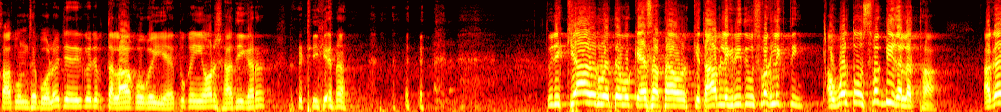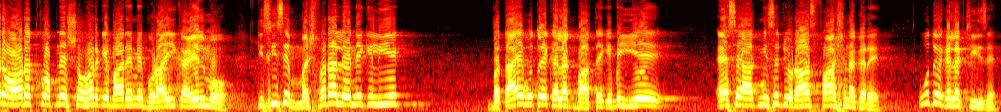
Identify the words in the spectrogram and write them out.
खातून से बोलो तेरी को जब तलाक हो गई है तो कहीं और शादी कर, ठीक है ना? तुझे क्या ज़रूरत है? वो कैसा था? और किताब लिख रही थी, उस वक्त लिखती। अव्वल तो उस वक्त भी गलत था। अगर औरत को अपने शोहर के बारे में बुराई का इल्म हो, किसी से मशवरा लेने के लिए बताए, वो तो एक अलग बात है कि भाई ये ऐसे आदमी से जो राज फाश ना करे, वो तो एक अलग चीज़ है।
